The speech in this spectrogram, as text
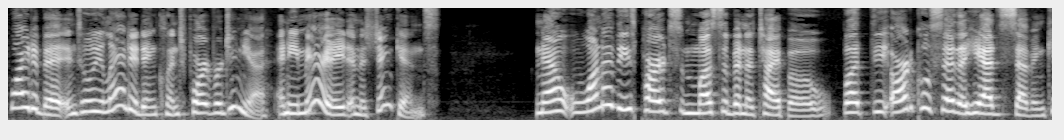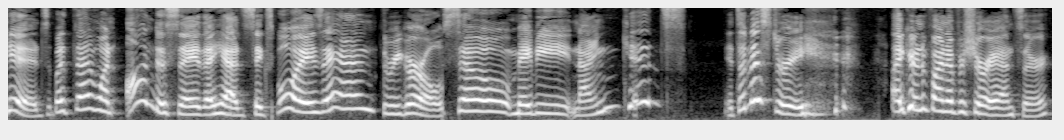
quite a bit until he landed in Clinchport, Virginia, and he married a Miss Jenkins. Now, one of these parts must have been a typo, but the article said that he had seven kids, but then went on to say that he had six boys and three girls. So maybe nine kids? It's a mystery. I couldn't find a for sure answer.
